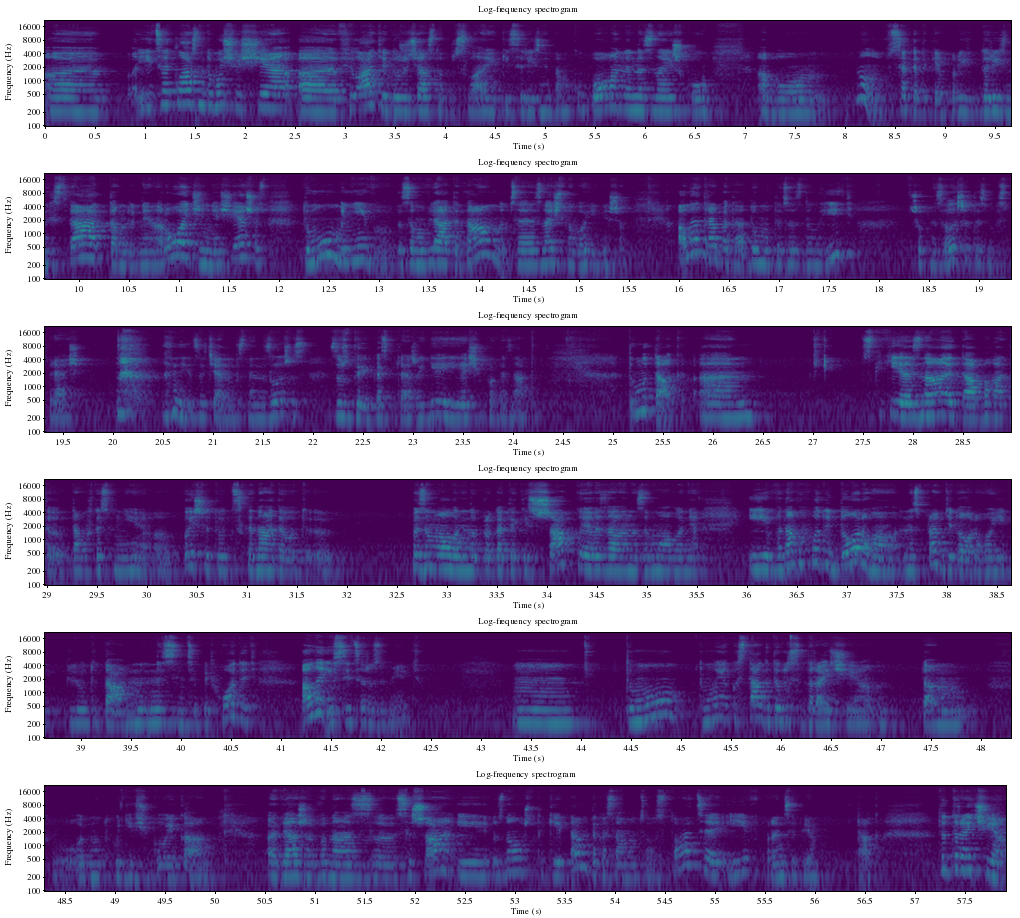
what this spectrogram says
Е, І це класно, тому що ще е, Філаті дуже часто присилає якісь різні там купони на знижку, або ну, всяке таке до різних свят, там до дня народження, ще щось. Тому мені замовляти там це значно вигідніше. Але треба да, думати заздалегідь, щоб не залишитись без. Ні, звичайно, без неї не залишусь. Завжди якась пряжа є і є що пов'язати. Тому так. Е, скільки я знаю, та багато там хтось мені е, пише тут з Канади, от е, по замовленню, наприклад, якусь шапку я в'язала на замовлення. І вона виходить дорого, насправді дорого, і люди там не всім це підходить, але і всі це розуміють. Тому, тому якось так дивлюся, до речі, там одну таку дівчинку, яка е, в'яже вона з США, і знову ж таки там така сама ця ситуація, і в принципі так. Тут, до речі,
